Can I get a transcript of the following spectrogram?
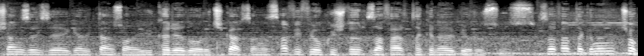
Şanzelize'ye geldikten sonra yukarıya doğru çıkarsanız hafif yokuştur Zafer Takı'nı görürsünüz. Zafer Takı'nın çok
